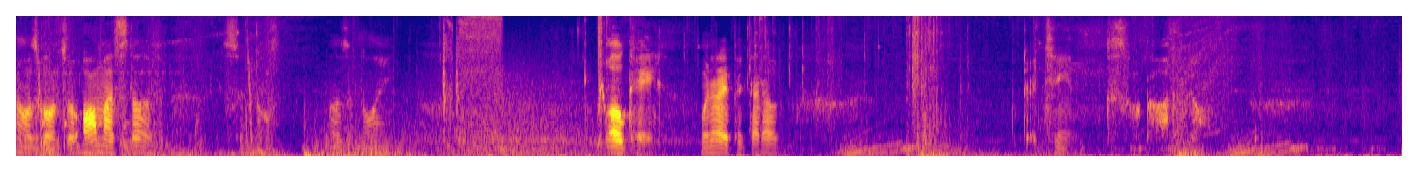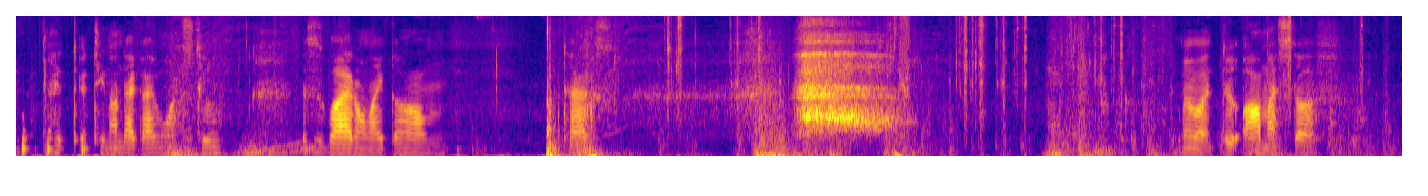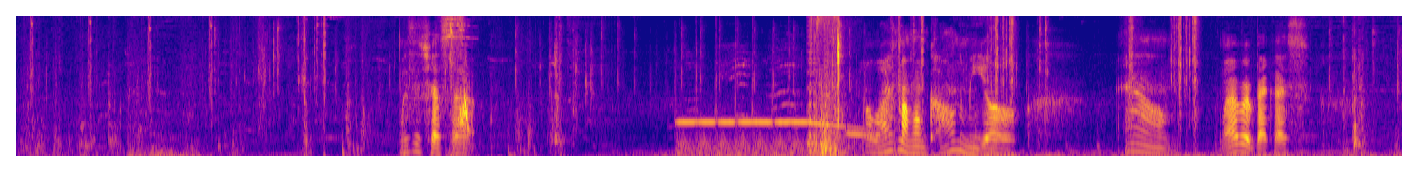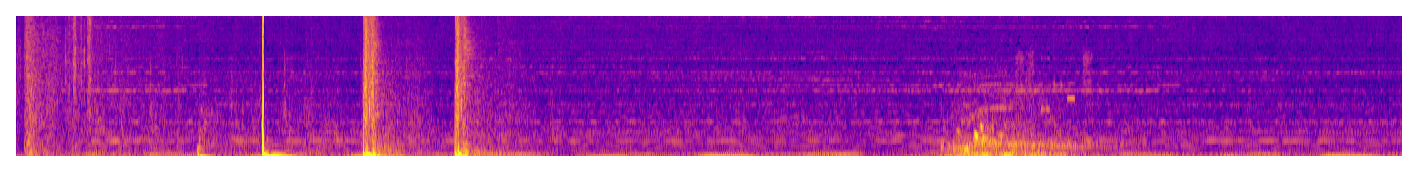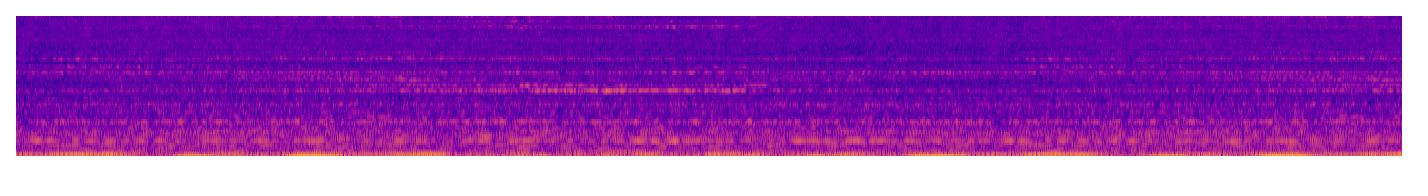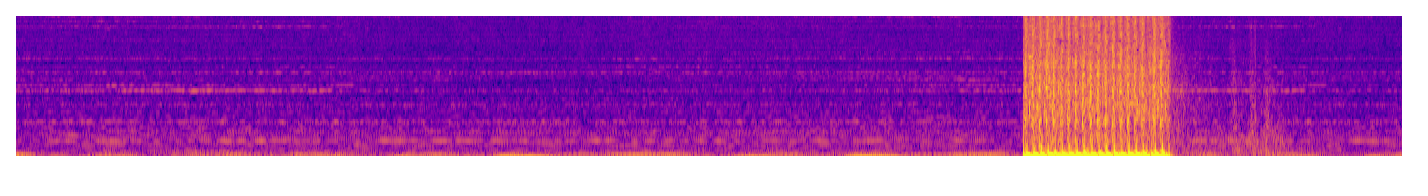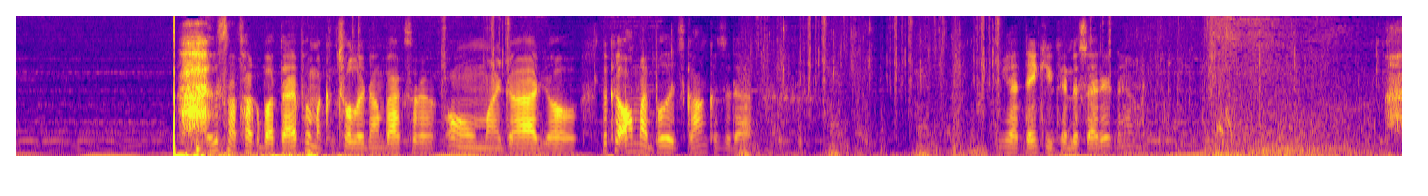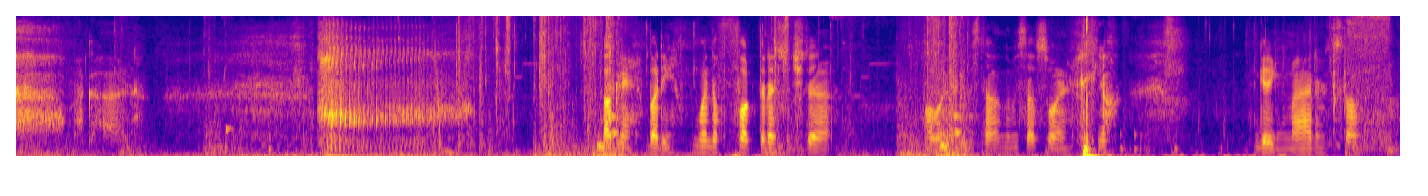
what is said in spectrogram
I was going through all my stuff. That was annoying. Okay. When did I pick that up? 13. Fuck off, yo. Hit 13 on that guy once too. This is why I don't like um attacks. I went through all my stuff. Where's the chest at? Oh, Why is my mom calling me, yo? Damn. Whatever, Becca's. Let's not talk about that. I put my controller down back so that. Oh my god, yo. Look at all my bullets gone because of that. Yeah, thank you. Can this edit now? Oh my god. Okay, buddy. When the fuck did I switch to that? Oh wait, let me stop. Let me stop swearing. yo. I'm getting mad and stuff.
